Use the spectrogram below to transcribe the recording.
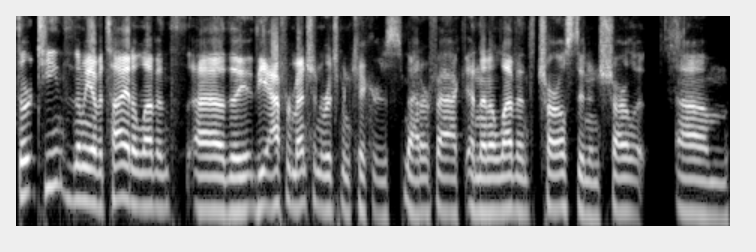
13th, and then we have a tie at 11th. Uh, the the aforementioned Richmond Kickers, matter of fact, and then 11th Charleston and Charlotte. Um,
